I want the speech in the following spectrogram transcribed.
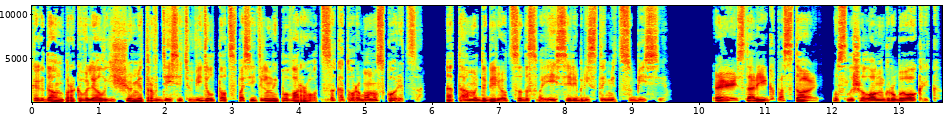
Когда он проковылял еще метров десять, увидел тот спасительный поворот, за которым он ускорится а там и доберется до своей серебристой Митсубиси. «Эй, старик, постой!» — услышал он грубый окрик.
